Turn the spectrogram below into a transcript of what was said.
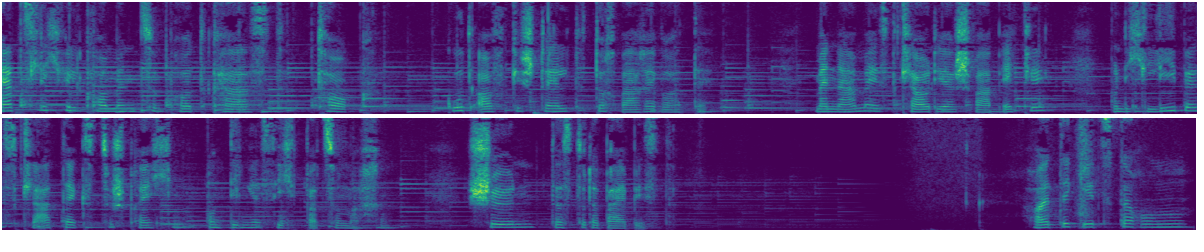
Herzlich willkommen zum Podcast Talk, gut aufgestellt durch wahre Worte. Mein Name ist Claudia Schwab-Eckel und ich liebe es, Klartext zu sprechen und Dinge sichtbar zu machen. Schön, dass du dabei bist. Heute geht es darum,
